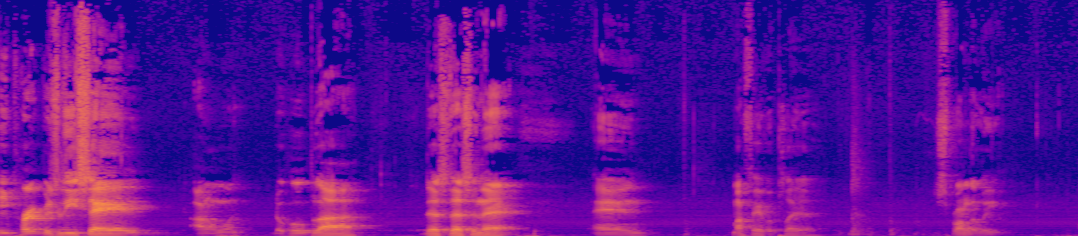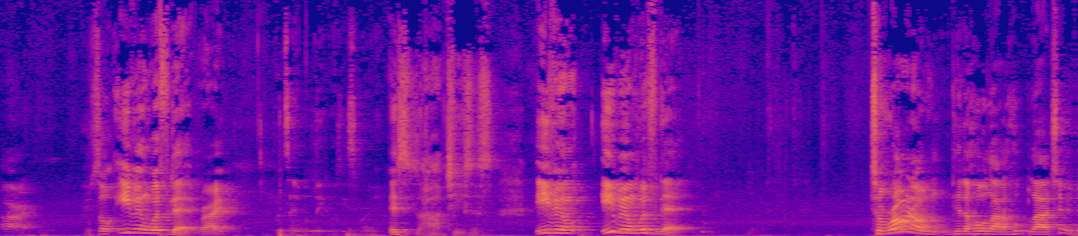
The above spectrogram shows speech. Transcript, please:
He purposely said, I don't want the hoopla, this, this, and that. And my favorite player sprung the leak. So even with that, right? What type of leak was he spraying? It's oh Jesus. Even even with that, Toronto did a whole lot of hoopla too.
